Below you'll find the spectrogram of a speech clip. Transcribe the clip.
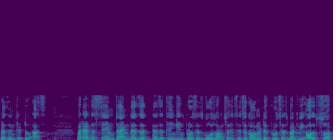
presented to us. But at the same time, there's a there's a thinking process goes on. So it's, it's a cognitive process, but we also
